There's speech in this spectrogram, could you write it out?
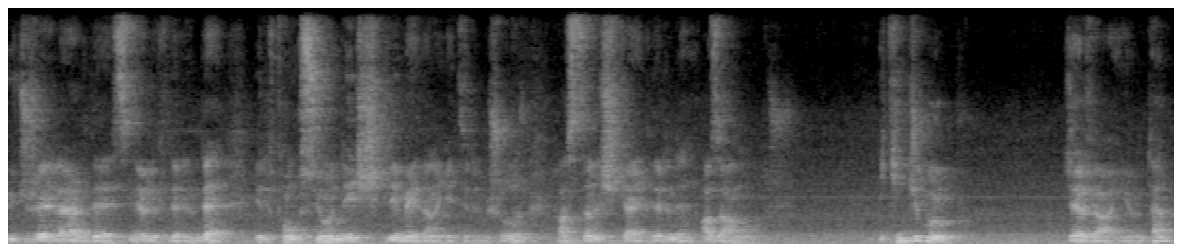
hücrelerde, sinir liflerinde bir fonksiyon değişikliği meydana getirilmiş olur. Hastanın şikayetlerinde azalma olur. İkinci grup cerrahi yöntem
